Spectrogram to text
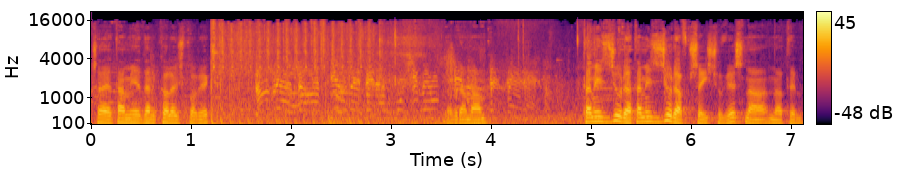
Czekaj, tam jeden koleś pobiegł. Dobra, mam. Tam jest dziura, tam jest dziura w przejściu, wiesz, na, na tym.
